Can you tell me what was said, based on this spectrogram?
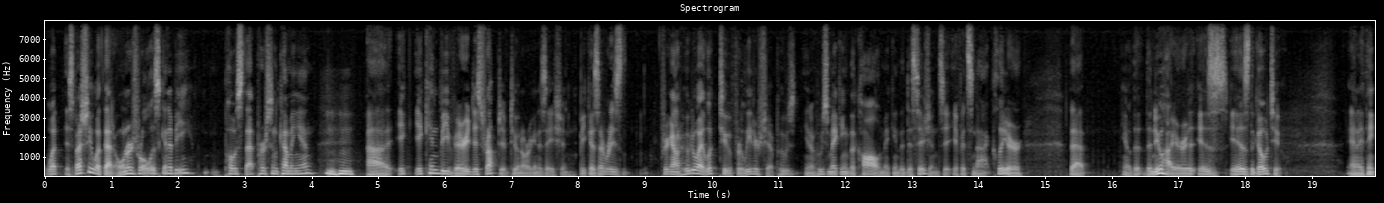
what, especially what that owner's role is going to be post that person coming in uh, it, it can be very disruptive to an organization because everybody's figuring out who do I look to for leadership? Who's you know who's making the call, and making the decisions? If it's not clear that you know the, the new hire is is the go to, and I think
